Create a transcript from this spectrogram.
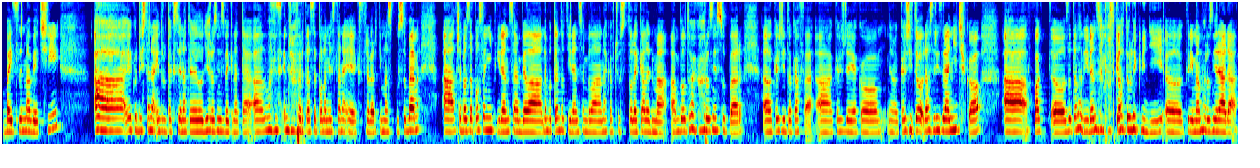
uh, být s lidma větší. A jako když jste na intro, tak si na ty lidi hrozně zvyknete a vlastně z introverta se podle mě stane i extrovert tímhle způsobem. A třeba za poslední týden jsem byla, nebo tento týden jsem byla na kavču s tolika lidma a bylo to jako hrozně super. Každý to kafe a každý jako, každý to dá se říct raníčko a fakt za tenhle týden jsem potkala tolik lidí, který mám hrozně ráda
